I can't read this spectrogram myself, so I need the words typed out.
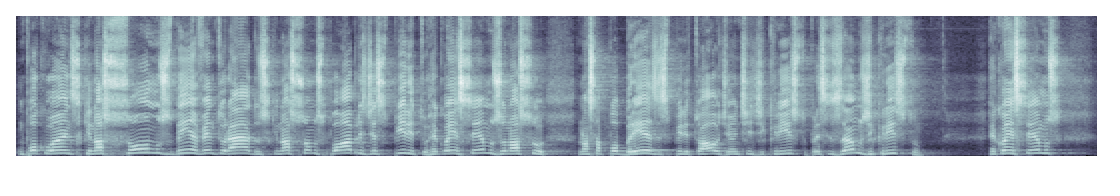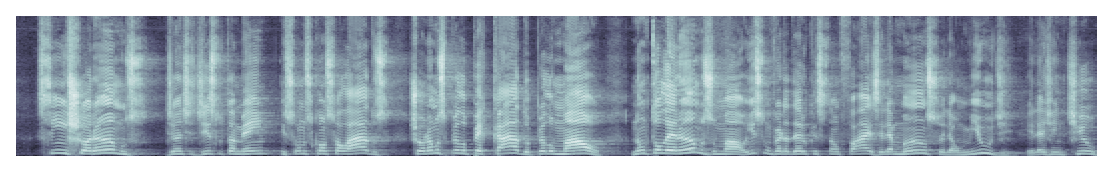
um pouco antes que nós somos bem-aventurados, que nós somos pobres de espírito, reconhecemos o nosso nossa pobreza espiritual diante de Cristo, precisamos de Cristo. Reconhecemos, sim, choramos diante disso também e somos consolados. Choramos pelo pecado, pelo mal, não toleramos o mal. Isso um verdadeiro cristão faz. Ele é manso, ele é humilde, ele é gentil.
